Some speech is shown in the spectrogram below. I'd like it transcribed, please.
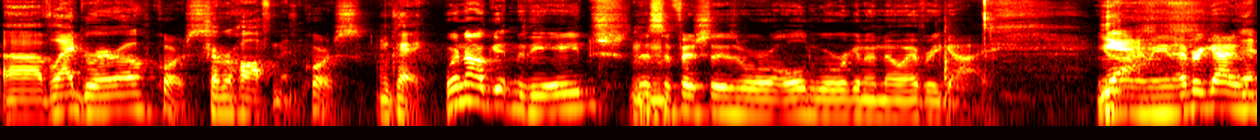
uh, Vlad Guerrero, of course. Trevor Hoffman. Of course. Okay. We're now getting to the age. This Mm-hmm. officially is where we're old, where we're going to know every guy. You Yeah. know what I mean? Every guy who That's-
